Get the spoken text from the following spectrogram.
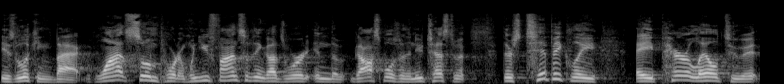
is looking back. Why it's so important. When you find something in God's Word in the Gospels or the New Testament, there's typically a parallel to it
